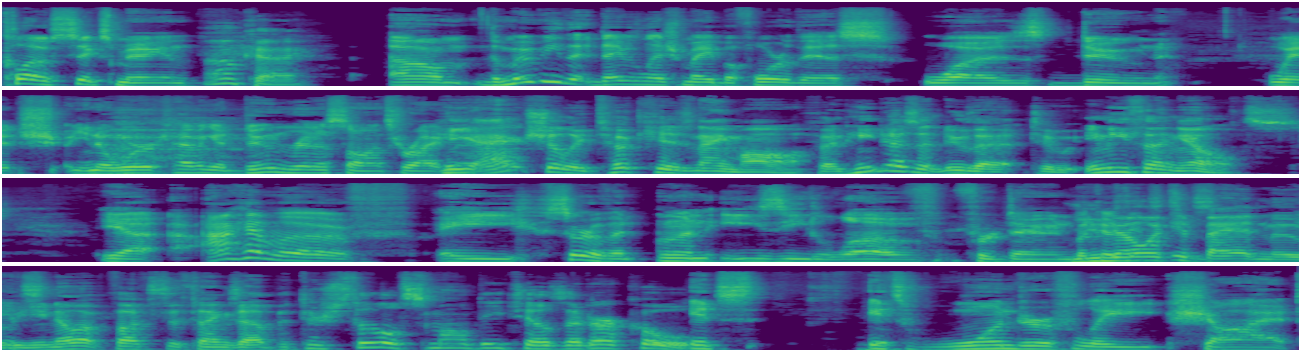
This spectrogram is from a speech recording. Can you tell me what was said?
Close six million. Okay. Um, the movie that David Lynch made before this was Dune, which you know we're having a Dune renaissance right He now. He actually took his name off, and he doesn't do that to anything else. yeah, I have a a sort of an uneasy love for Dune you know it's, a bad movie. You know it fucks the things up, but there's still little small details that are cool. it's it's wonderfully shot.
